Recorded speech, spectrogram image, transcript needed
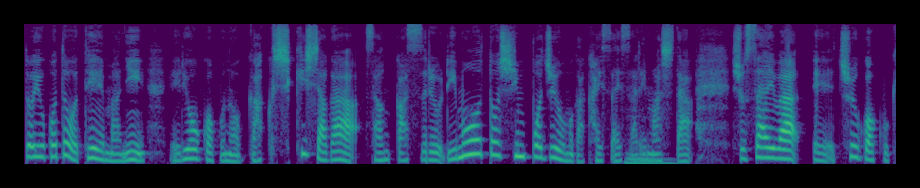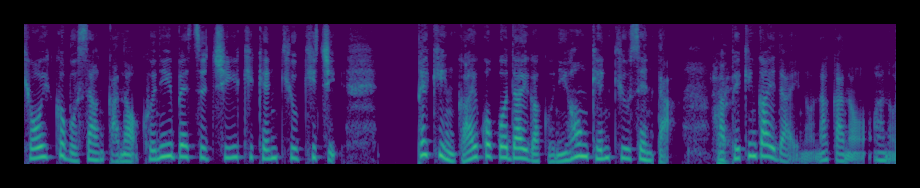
ということをテーマにえー両国の学識者が参加するリモートシンポジウムが開催されました。主催は、えー中国教育部参加の国別地域研究基地北京外国大学日本研究センター、まあ、北京外大の中のあの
